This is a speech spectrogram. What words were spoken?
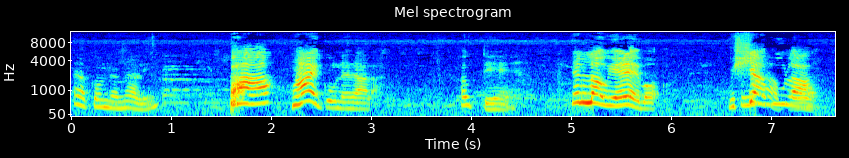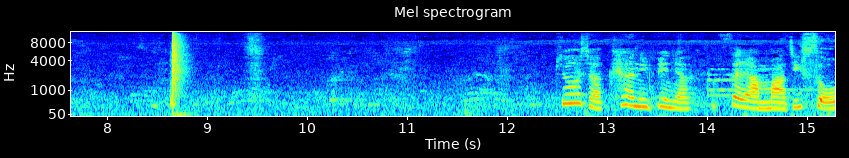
အဲ့ဒါကောင်းတယ်လားလေဘာငါ့ရဲ့ကိုယ်နဲ့လားဟုတ်တယ်လက်လောက်ရဲတယ်ပေါ့မရှက်ဘူးလားပြောချာခံဤပညာဆက်ရမာကြီးဆို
